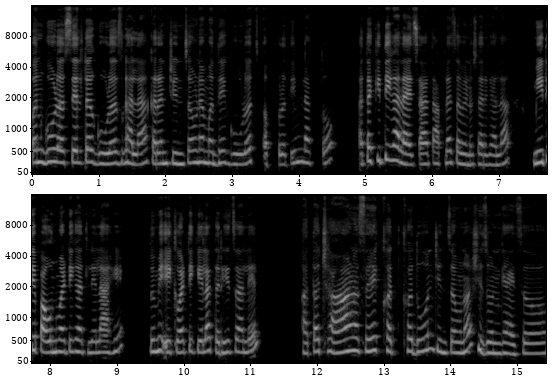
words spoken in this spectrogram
पण गूळ असेल तर गूळच घाला कारण चिंचवण्यामध्ये गूळच अप्रतिम लागतो. आता किती घालायचा? आता आपल्या चवीनुसार घाला. मी इथे पाऊन वाटी घातलेला आहे. तुम्ही एक वाटी केला तरीही चालेल. आता छान असं हे खदखदून चिंचवणं शिजवून घ्यायचं.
